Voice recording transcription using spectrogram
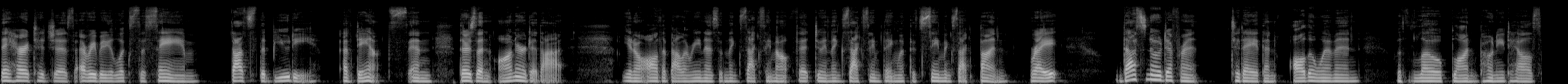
the heritage is everybody looks the same. That's the beauty of dance. And there's an honor to that. You know, all the ballerinas in the exact same outfit doing the exact same thing with the same exact bun, right? That's no different today than all the women with low blonde ponytails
